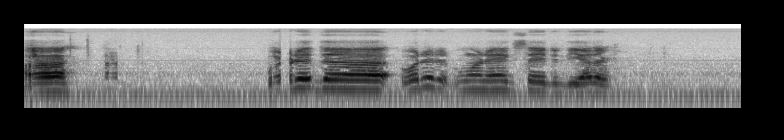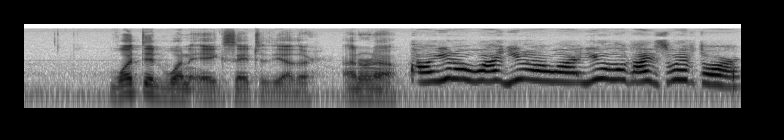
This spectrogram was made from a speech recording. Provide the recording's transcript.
Uh, what did the what did one egg say to the other? What did one egg say to the other? I don't know. Oh, you know what? You know what? You look like Swiftor.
